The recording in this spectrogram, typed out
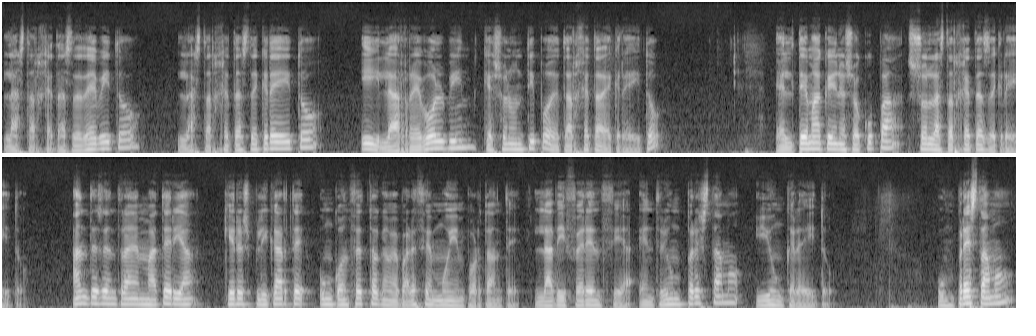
las tarjetas de débito, las tarjetas de crédito y las revolving, que son un tipo de tarjeta de crédito. El tema que hoy nos ocupa son las tarjetas de crédito. Antes de entrar en materia, quiero explicarte un concepto que me parece muy importante, la diferencia entre un préstamo y un crédito. Un préstamo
